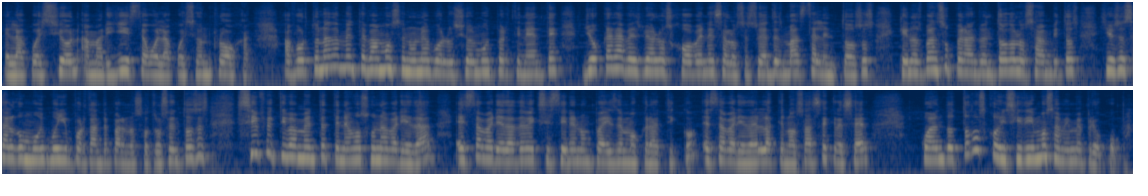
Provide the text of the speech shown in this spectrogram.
en la cuestión amarillista o en la cuestión roja. Afortunadamente vamos en una evolución muy pertinente yo cada vez veo a los jóvenes, a los estudiantes más talentosos que nos van superando en todos los ámbitos y eso es algo muy, muy importante para nosotros. Entonces, sí efectivamente tenemos una variedad, esta variedad debe existir en un país democrático, esta variedad es la que nos hace crecer. Cuando todos coincidimos, a mí me preocupa.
